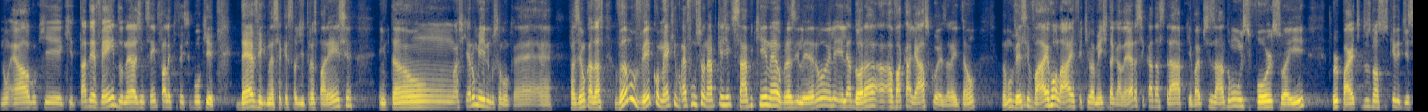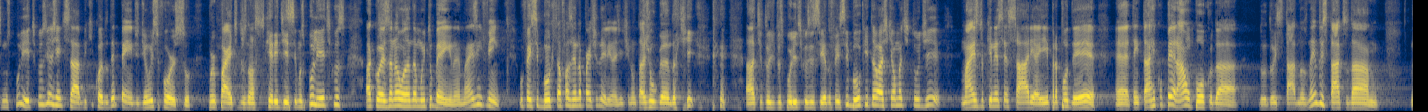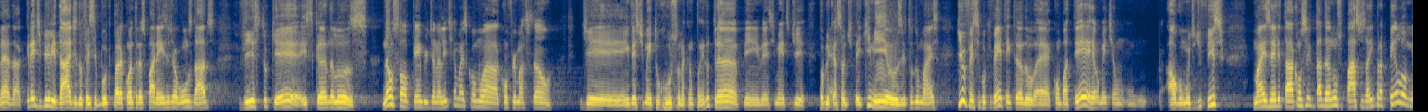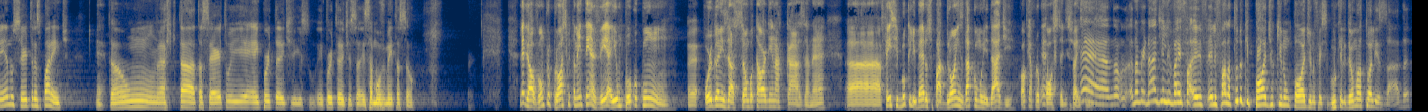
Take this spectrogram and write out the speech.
Não é algo que está devendo, né? A gente sempre fala que o Facebook deve nessa questão de transparência. Então, acho que era o mínimo, Samuca. É, é fazer um cadastro. Vamos ver como é que vai funcionar, porque a gente sabe que né, o brasileiro ele, ele adora avacalhar as coisas. Né? Então, Vamos ver Sim. se vai rolar efetivamente da galera se cadastrar, porque vai precisar de um esforço aí por parte dos nossos queridíssimos políticos, e a gente sabe que quando depende de um esforço por parte dos nossos queridíssimos políticos, a coisa não anda muito bem, né? Mas, enfim, o Facebook está fazendo a parte dele, né? a gente não está julgando aqui a atitude dos políticos e si do Facebook, então acho que é uma atitude mais do que necessária aí para poder é, tentar recuperar um pouco da, do, do status, nem do status, da, né, da credibilidade do Facebook para com a transparência de alguns dados, visto que escândalos, não só o Cambridge Analytica, mas como a confirmação de investimento russo na campanha do Trump, investimento de publicação de fake news e tudo mais, que o Facebook vem tentando é, combater, realmente é um, um, algo muito difícil, mas ele está tá dando uns passos aí para pelo menos ser transparente. É. Então, acho que está tá certo e é importante isso, é importante essa, essa movimentação. Legal, vamos para o próximo, também tem a ver aí um pouco com é, organização, botar ordem na casa, né? Uh, Facebook libera os padrões da comunidade. Qual que é a proposta é, disso aí? É, na, na, verdade ele vai ele, ele fala tudo que pode e o que não pode no Facebook. Ele deu uma atualizada,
